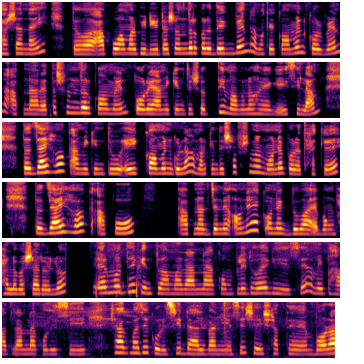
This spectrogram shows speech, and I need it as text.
ভাষা নাই। তো আপু, আমার ভিডিওটা সুন্দর করে দেখবেন, আমাকে কমেন্ট করবেন। আপনার এত সুন্দর কমেন্ট পরে আমি কিন্তু সত্যি মগ্ন হয়ে গিয়েছিলাম। তো যাই হোক আমি কিন্তু এই কমেন্টগুলো আমার কিন্তু সবসময় মনে পড়ে থাকে। তো যাই হোক আপু, আপনার জন্য অনেক অনেক দোয়া এবং ভালোবাসা রইল। এর মধ্যে কিন্তু আমার রান্না কমপ্লিট হয়ে গিয়েছে। আমি ভাত রান্না করেছি, শাক ভাজি করেছি, ডাল বানিয়েছি, সেই সাথে বড়া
